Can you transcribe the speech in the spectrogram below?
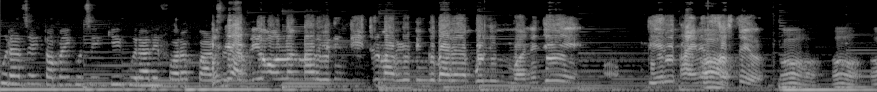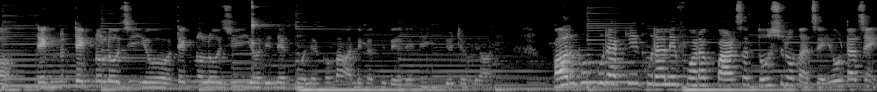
कुरा चाहिँ तपाईँको चाहिँ के कुराले फरक पार्छ धेरै फाइनेन्स। जस्तै हो। टेक्नो टेक्नोलोजी यो टेक्नोलोजी यो रिलेट बोलेकोमा अलिकति धेरै नै युट्युबले अर्को कुरा के कुराले फरक पार्छ? दोस्रोमा चाहिँ एउटा चाहिँ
